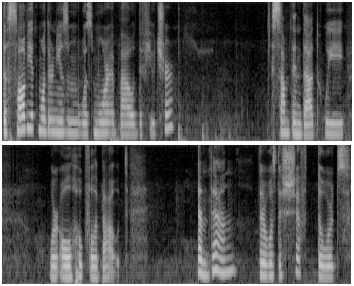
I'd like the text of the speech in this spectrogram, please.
The Soviet modernism was more about the future, something that we were all hopeful about. And then there was the shift towards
